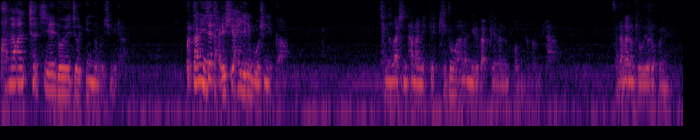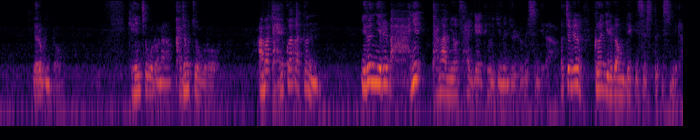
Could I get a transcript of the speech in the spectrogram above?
험악한 처지에 놓여져 있는 것입니다. 그렇다면 이제 다윗이 할 일이 무엇입니까? 전능하신 하나님께 기도하는 일밖에는 없는. 사랑하는 교우 여러분, 여러분도 개인적으로나 가정적으로 아마 다윗과 같은 이런 일을 많이 당하며 살게 되어지는 줄로 믿습니다. 어쩌면 그런 일 가운데 있을 수도 있습니다.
